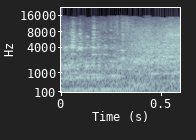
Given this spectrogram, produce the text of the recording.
Thank you.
